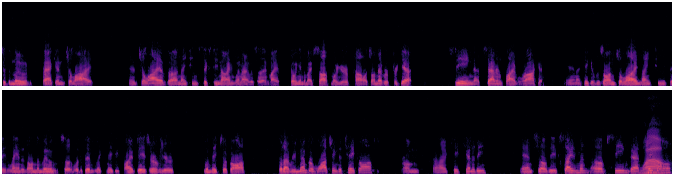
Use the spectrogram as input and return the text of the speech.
to the moon back in July, in July of uh, 1969, when I was uh, my, going into my sophomore year of college. I'll never forget seeing that Saturn V rocket. And I think it was on July 19th they landed on the moon, so it would have been like maybe five days earlier when they took off. But I remember watching the takeoff from uh, Cape Kennedy, and so the excitement of seeing that Wow. takeoff,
